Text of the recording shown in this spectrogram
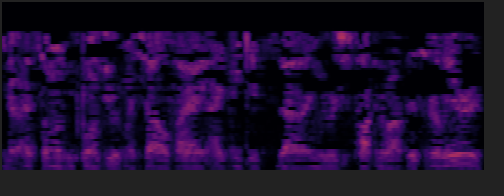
you know, as someone who's going through it myself, I, I think it's, uh, and we were just talking about this earlier.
